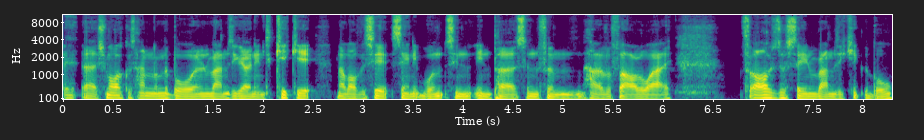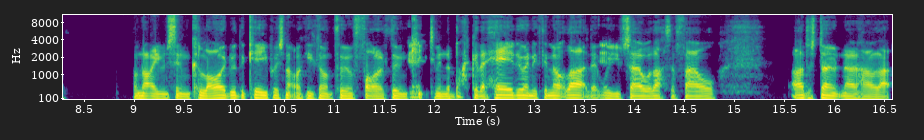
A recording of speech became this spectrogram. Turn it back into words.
uh, Schmeichel's hand on the ball and Ramsey going in to kick it, and I've obviously seen it once in, in person from however far away. So I was just seeing Ramsey kick the ball. I've not even seen him collide with the keeper. It's not like he's gone through and followed through and kicked him in the back of the head or anything like that. That yeah. you say, well, that's a foul. I just don't know how that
